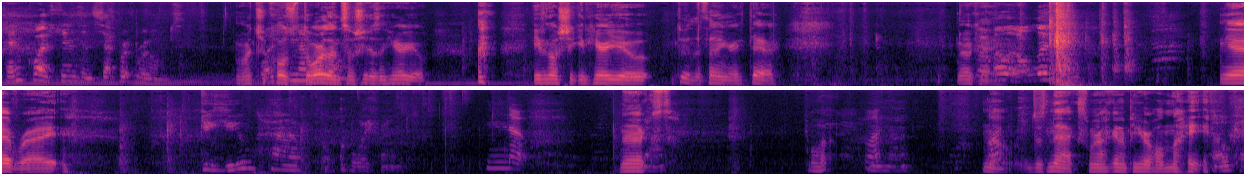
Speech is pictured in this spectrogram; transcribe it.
10 questions in separate rooms. Why don't you Question close the number door then one. so she doesn't hear you? Even though she can hear you do the thing right there. Okay. Carmela, don't listen. Yeah, right. Do you have a boyfriend? No. Next. What? What? Or not? No, just next. We're not gonna be here all night. Okay.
